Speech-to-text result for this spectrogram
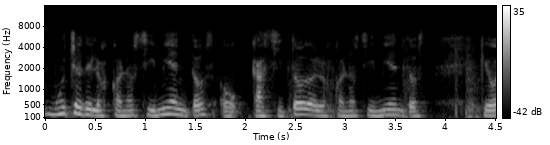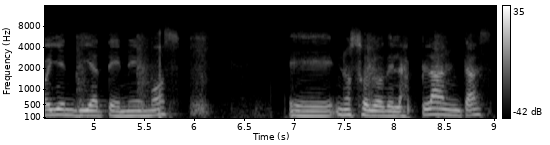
muchos de los conocimientos, o casi todos los conocimientos que hoy en día tenemos, eh, no solo de las plantas,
